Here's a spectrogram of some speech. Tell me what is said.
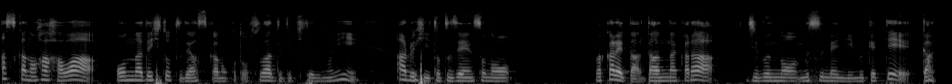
飛鳥の母は女手一つで飛鳥のことを育ててきてるのにある日突然その別れた旦那から自分の娘に向けて楽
